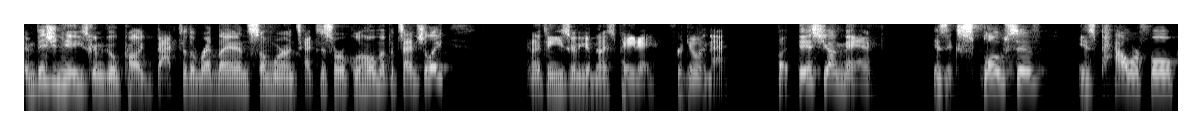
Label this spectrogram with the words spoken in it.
envision he's going to go probably back to the Redlands somewhere in Texas or Oklahoma potentially. And I think he's going to get a nice payday for doing that. But this young man is explosive, is powerful.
